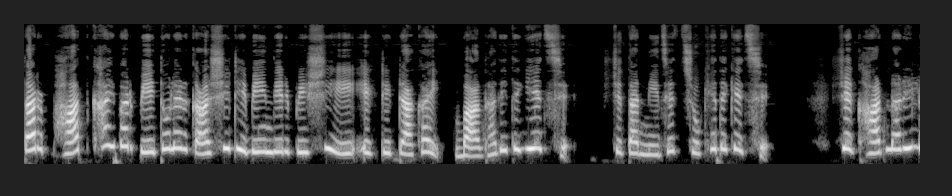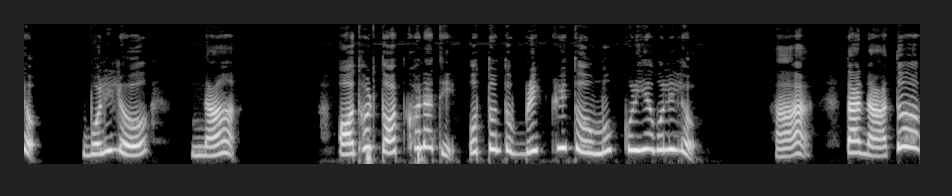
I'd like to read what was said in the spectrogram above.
তার ভাত খাইবার পেতলের কাশিটি বিন্দির পিসি একটি টাকাই বাঁধা দিতে গিয়েছে। সে তার নিজের চোখে দেখেছে। সে ঘাট নাড়িল, বলিল, না। অধর তৎক্ষণাৎই অত্যন্ত বিকৃত মুখ করিয়া বলিল হ্যাঁ তা না তো,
